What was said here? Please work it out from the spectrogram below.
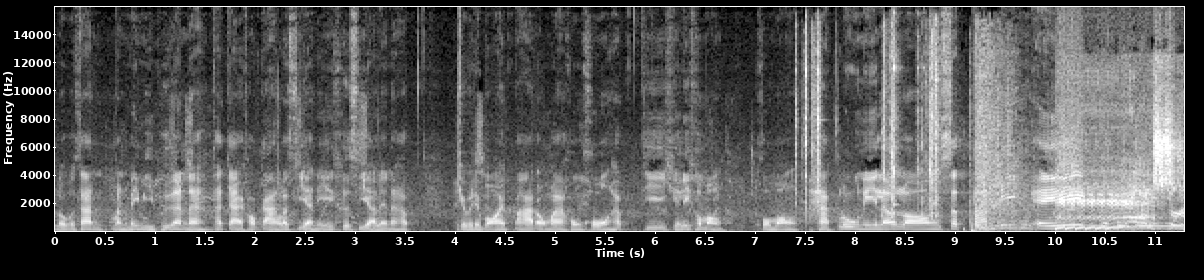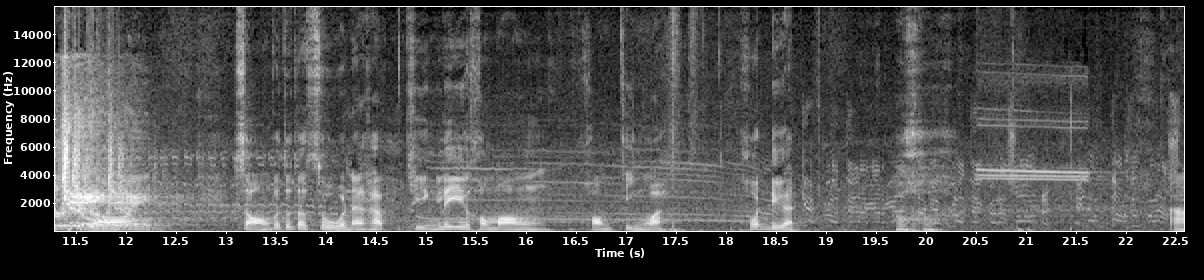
โรเบอร์สันมันไม่มีเพื่อนนะ ถ้าจ่ายเข้ากลางแล้วเสียนี้คือเสียเลยนะครับ เควินเดบอยปาดออกมาโค้งๆครับ ที่เคลลี่คอมองโคมองหักลูกนี้แล้วลองสตันนิ่งเอง Monster ร้อย kill! สองประตูต่อศูนย์นะครับ คิงลี่คอมองของจริงว่ะ โคตรเดือดโอ้โหเอา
